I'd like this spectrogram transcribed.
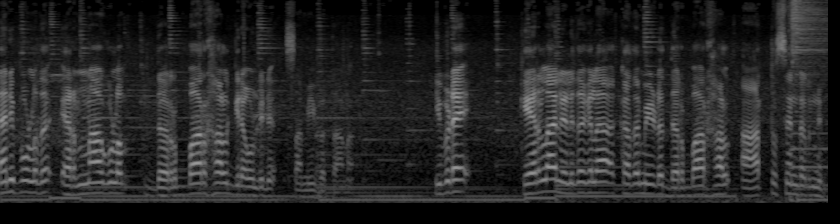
ഞാനിപ്പോൾ ഉള്ളത് എറണാകുളം ദർബാർ ഹാൾ ഗ്രൗണ്ടിന് സമീപത്താണ്. ഇവിടെ കേരള ലളിതകലാ അക്കാദമിയുടെ ദർബാർ ഹാൾ ആർട്ട് സെന്ററിനും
